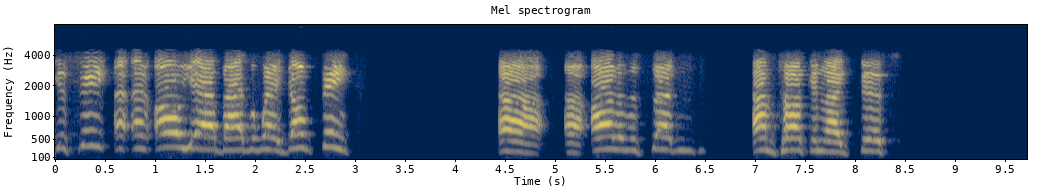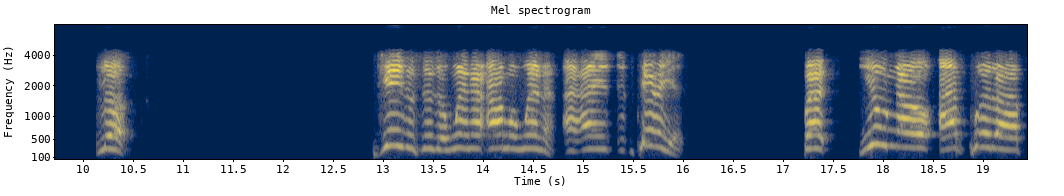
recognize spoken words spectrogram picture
You see, uh, and oh yeah, by the way, don't think uh, uh, all of a sudden I'm talking like this. Look, Jesus is a winner. I'm a winner. I, I period. But you know, I put up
